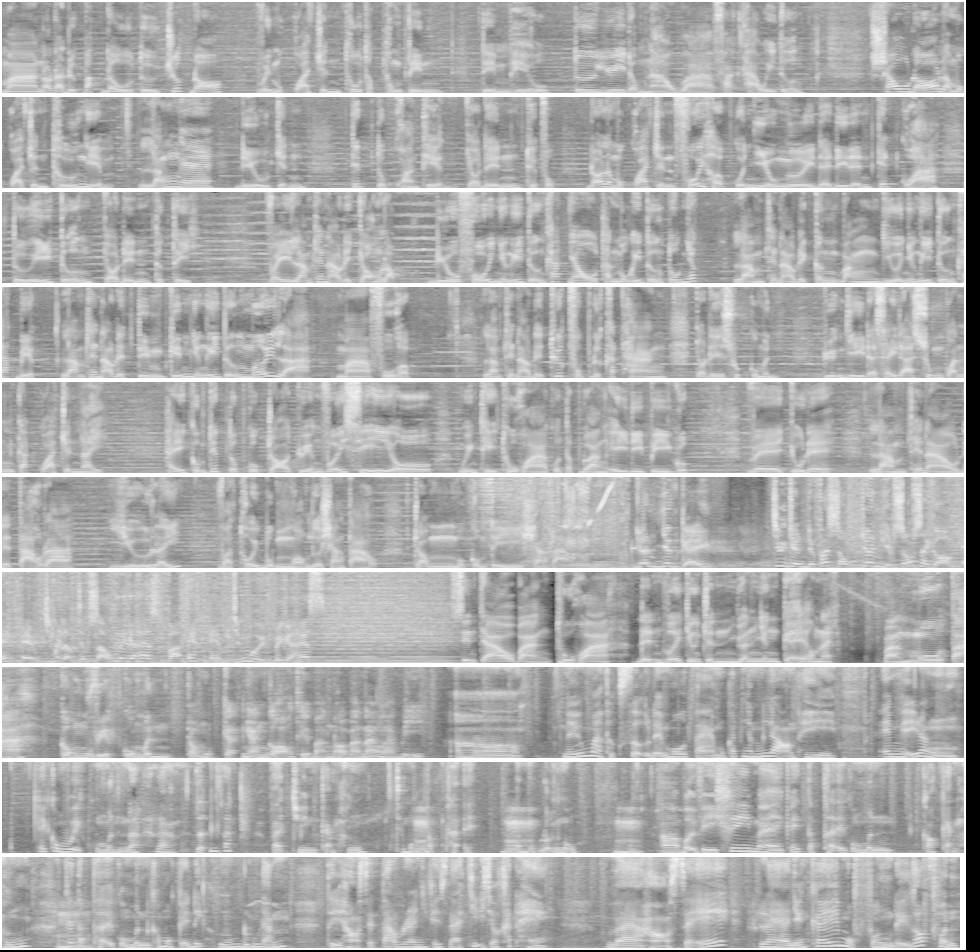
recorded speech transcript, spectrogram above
mà nó đã được bắt đầu từ trước đó với một quá trình thu thập thông tin, tìm hiểu, tư duy động não và phát thảo ý tưởng. Sau đó là một quá trình thử nghiệm, lắng nghe, điều chỉnh, tiếp tục hoàn thiện cho đến thuyết phục. Đó là một quá trình phối hợp của nhiều người để đi đến kết quả từ ý tưởng cho đến thực thi. Vậy làm thế nào để chọn lọc, điều phối những ý tưởng khác nhau thành một ý tưởng tốt nhất? Làm thế nào để cân bằng giữa những ý tưởng khác biệt? Làm thế nào để tìm kiếm những ý tưởng mới lạ mà phù hợp? Làm thế nào để thuyết phục được khách hàng cho đề xuất của mình? Chuyện gì đã xảy ra xung quanh các quá trình này? Hãy cùng tiếp tục cuộc trò chuyện với CEO Nguyễn Thị Thu Hòa của tập đoàn EDP Group về chủ đề làm thế nào để tạo ra, giữ lấy và thổi bùng ngọn lửa sáng tạo trong một công ty sáng tạo. Doanh nhân kể Chương trình được phát sóng trên nhịp sống Sài Gòn FM 95.6 MHz và FM 90 MHz. Xin chào bạn Thu Hòa đến với chương trình Doanh nhân kể hôm nay. Bạn mô tả công việc của mình trong một cách ngắn gọn thì bạn nói bạn đang làm cái gì? Ờ, nếu mà thực sự để mô tả một cách ngắn gọn thì em nghĩ rằng cái công việc của mình đó là dẫn dắt và truyền cảm hứng cho một Ừ. tập thể Ừ. và một đội ngũ Ừ. à, bởi vì khi mà cái tập thể của mình có cảm hứng Ừ. cái tập thể của mình có một cái định hướng đúng đắn thì họ sẽ tạo ra những cái giá trị cho khách hàng và họ sẽ là những cái một phần để góp phần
